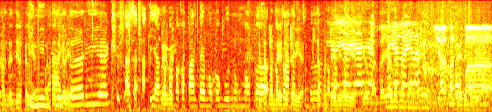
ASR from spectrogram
pantai aja kali ya. ingin Pantai aja kali ya. Asa, ya Wait, wait. apa-apa ke pantai mau ke gunung mau ke Kita ke pantai aja planet kali ya. Kita pantai aja kali ya. iya, Yuk, iya. pantai Iya, yuk. iya. Silakan Pantai aja kali ya. Pak.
